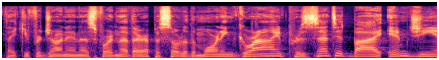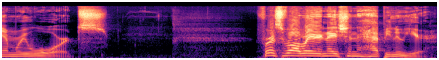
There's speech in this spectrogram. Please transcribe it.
Thank you for joining us for another episode of The Morning Grind presented by MGM Rewards. First of all, Raider Nation, Happy New Year.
